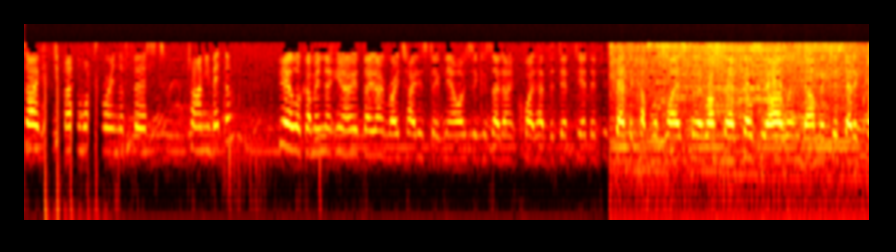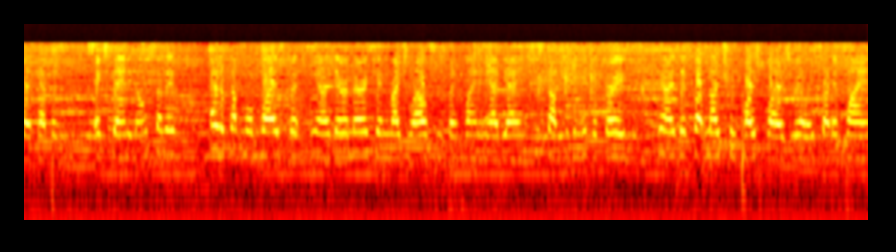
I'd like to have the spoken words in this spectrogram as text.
So you know what for in the first time you met them? Yeah, look, I mean, you know, they don't rotate as deep now, obviously, because they don't quite have the depth yet. They've just added a couple of players to their roster. Kelsey Island, um, they've just added Claire Peppers, expanding on. So they've added a couple more players, but, you know, their American Rachel Allison's been playing in the ABA, and she starts to hit the three. You know, they've got no true post players, really, so they're playing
